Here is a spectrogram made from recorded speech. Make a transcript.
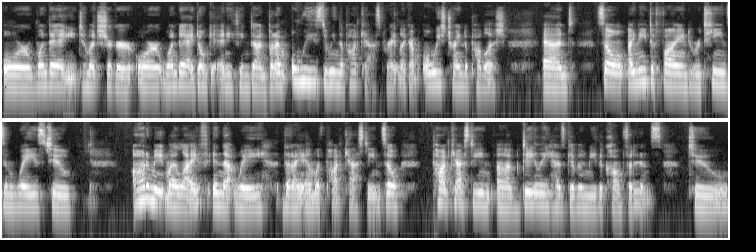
Or one day I eat too much sugar, or one day I don't get anything done. But I'm always doing the podcast, right? Like I'm always trying to publish. And so I need to find routines and ways to automate my life in that way that I am with podcasting. So podcasting uh, daily has given me the confidence to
